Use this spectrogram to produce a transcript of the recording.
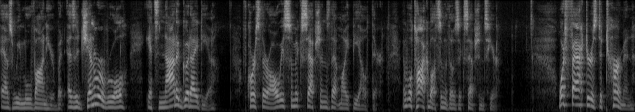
as we move on here. But as a general rule, it's not a good idea. Of course, there are always some exceptions that might be out there. And we'll talk about some of those exceptions here. What factors determine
